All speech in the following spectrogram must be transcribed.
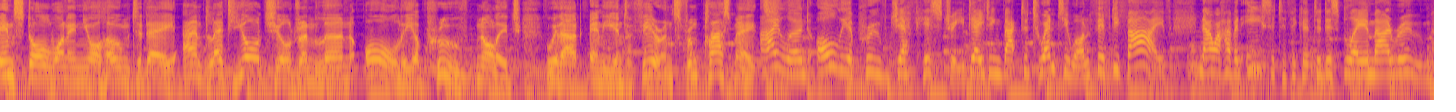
Install one in your home today and let your children learn all the approved knowledge without any interference from classmates. I learned all the approved Jeff history dating back to 2155. Now I have an e certificate to display in my room.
